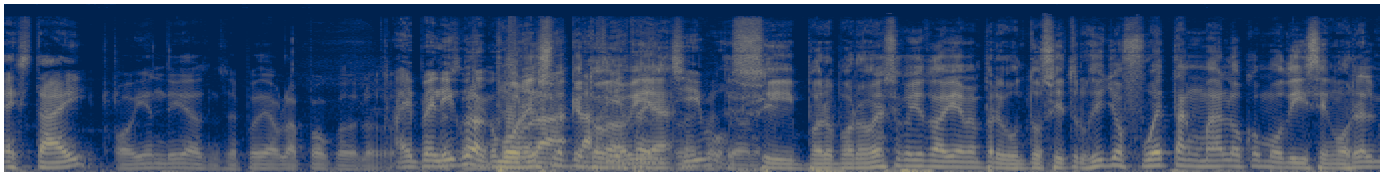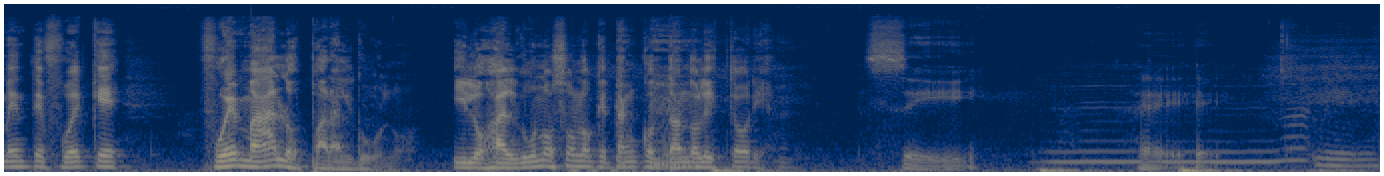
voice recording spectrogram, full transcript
Está ahí. Hoy en día se puede hablar poco de los. Hay películas como Por eso la- es que la todavía. Sí, pero por eso que yo todavía me pregunto si Trujillo fue tan malo como dicen o realmente fue que fue malo para algunos. Y los algunos son los que están contando la historia. Sí. Hey, hey.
